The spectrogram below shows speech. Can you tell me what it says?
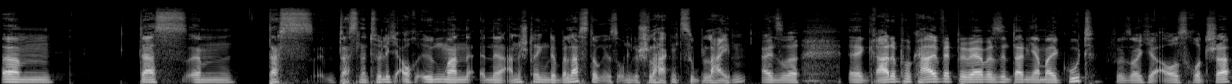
ähm, dass ähm, dass das natürlich auch irgendwann eine anstrengende Belastung ist, ungeschlagen zu bleiben. Also äh, gerade Pokalwettbewerbe sind dann ja mal gut für solche Ausrutscher.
